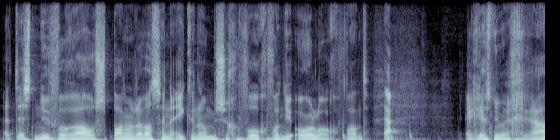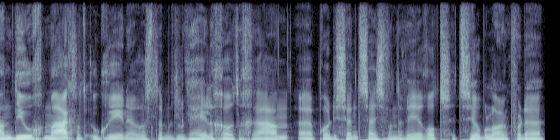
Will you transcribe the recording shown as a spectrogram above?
Het is nu vooral spannender wat zijn de economische gevolgen van die oorlog. Want ja. Er is nu een graandeal gemaakt. Want Oekraïne en Rusland hebben natuurlijk hele grote graanproducenten zijn ze van de wereld. Het is heel belangrijk voor de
